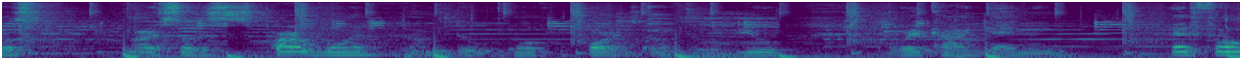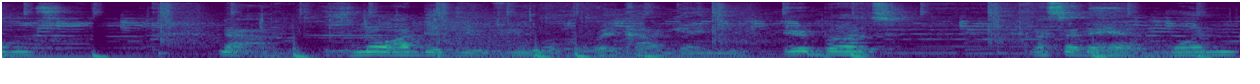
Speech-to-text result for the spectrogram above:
fellas. All right, so this is part one. I'm gonna do multiple parts of the review of Raycon Gaming headphones. Now, as you know, I did the review of the Raycon Gaming earbuds. And I said they had one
